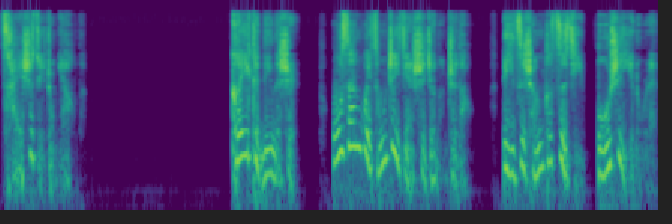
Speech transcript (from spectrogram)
才是最重要的。可以肯定的是，吴三桂从这件事就能知道李自成和自己不是一路人。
